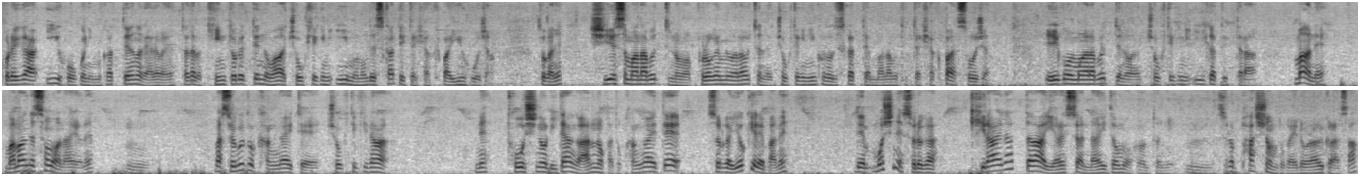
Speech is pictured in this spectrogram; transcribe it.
これがいい方向に向かっているのであればね、例えば筋トレっていうのは長期的にいいものですかって言ったら100%いい方じゃん。とかね、CS 学ぶっていうのは、プログラミング学ぶっていうのは長期的にいいことですかって学ぶって言ったら100%そうじゃん。英語を学ぶっていうのは長期的にいいかって言ったら、まあね、学んで損はないよね。うん。まあそういうことを考えて、長期的なね、投資のリターンがあるのかと考えて、それが良ければね、で、もしね、それが嫌いだったらやる必要はないと思う、本当に。うん。それはパッションとかいろいろあるからさ、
